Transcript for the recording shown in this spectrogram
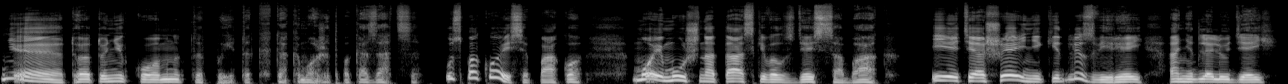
«Нет, это не комната пыток, как может показаться. Успокойся, Пако. Мой муж натаскивал здесь собак, и эти ошейники для зверей, а не для людей».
